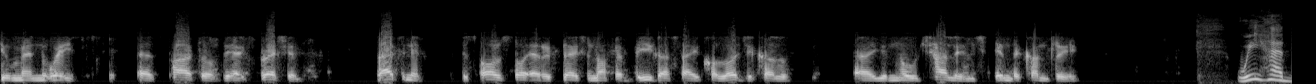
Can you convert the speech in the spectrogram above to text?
human waste as part of their expression. That in is also a reflection of a bigger psychological uh, you know, challenge in the country. We had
